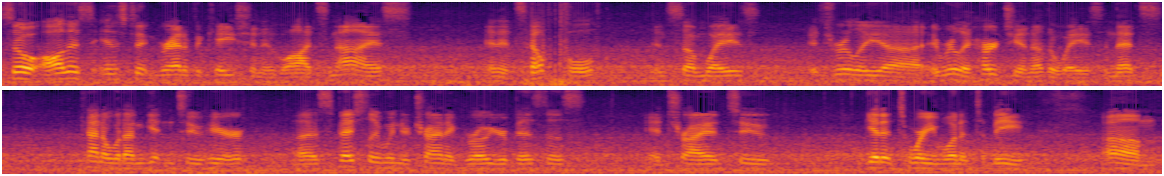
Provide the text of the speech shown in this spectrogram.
So, all this instant gratification, and while it's nice and it's helpful, in some ways, it's really uh, it really hurts you in other ways, and that's kind of what I'm getting to here, uh, especially when you're trying to grow your business and trying to get it to where you want it to be. Um,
